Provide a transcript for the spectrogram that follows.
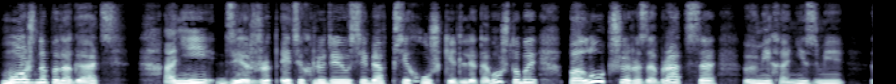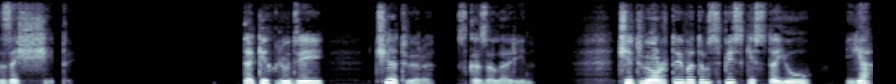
можно полагать, они держат этих людей у себя в психушке для того, чтобы получше разобраться в механизме защиты. «Таких людей четверо», — сказала Арина. «Четвертый в этом списке стою я».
